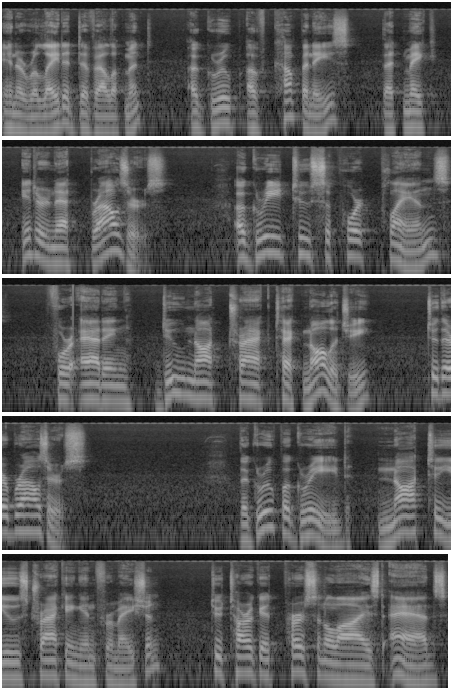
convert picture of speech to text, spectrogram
In a related development, a group of companies that make internet browsers agreed to support plans for adding do not track technology to their browsers. The group agreed not to use tracking information to target personalized ads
